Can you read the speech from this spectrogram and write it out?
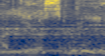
Radio Speed.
